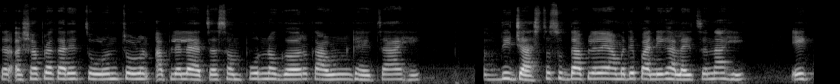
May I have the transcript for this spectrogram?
तर अशा प्रकारे चोळून चोळून आपल्याला याचा संपूर्ण गर काढून घ्यायचा आहे. अगदी जास्तसुद्धा आपल्याला यामध्ये पाणी घालायचं नाही. एक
